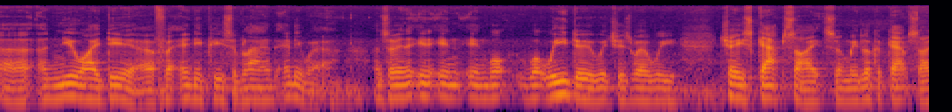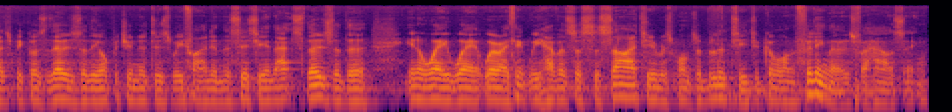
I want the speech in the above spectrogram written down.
uh, a new idea for any piece of land anywhere. And so in, in, in what, what we do, which is where we chase gap sites and we look at gap sites because those are the opportunities we find in the city and that's those are the in a way where, where I think we have as a society a responsibility to go on filling those for housing.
